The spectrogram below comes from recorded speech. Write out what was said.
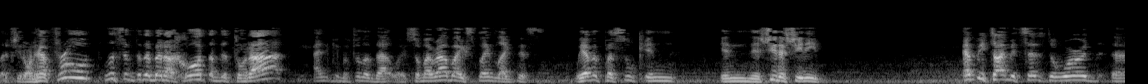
but if you don't have fruit, listen to the berachot of the Torah, and you can fulfill it that way. So my rabbi explained like this. We have a pasuk in, in Shir HaShirim. Every time it says the word uh,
